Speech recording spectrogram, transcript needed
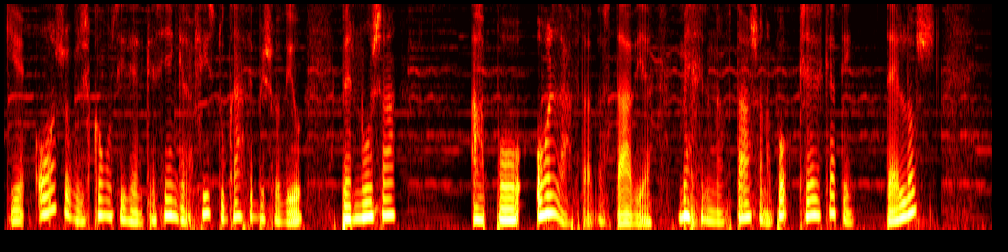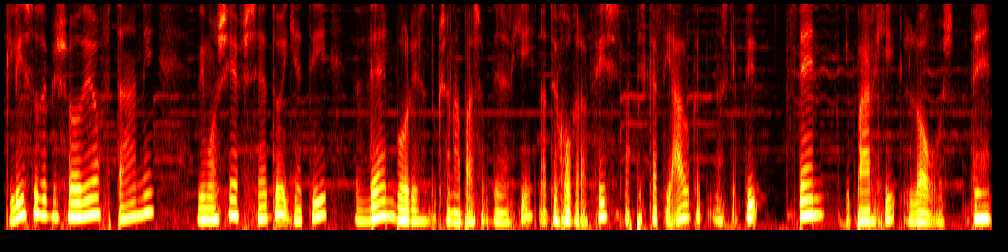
και όσο βρισκόμουν στη διαδικασία εγγραφής του κάθε επεισοδίου, περνούσα από όλα αυτά τα στάδια μέχρι να φτάσω να πω, ξέρεις κάτι, τέλος, κλείσει το επεισόδιο, φτάνει, δημοσίευσέ το γιατί δεν μπορείς να το ξαναπάς από την αρχή, να το ηχογραφήσεις, να πεις κάτι άλλο, κάτι να σκεφτεί. Δεν υπάρχει λόγος, δεν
